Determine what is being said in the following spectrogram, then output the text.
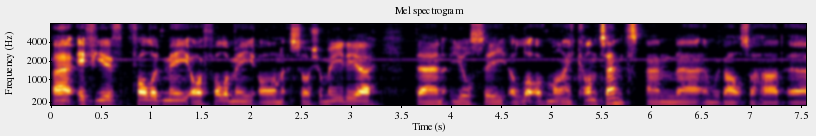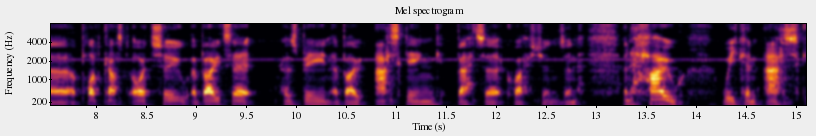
Uh, if you've followed me or follow me on social media, then you'll see a lot of my content, and uh, and we've also had uh, a podcast or two about it. Has been about asking better questions and and how we can ask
